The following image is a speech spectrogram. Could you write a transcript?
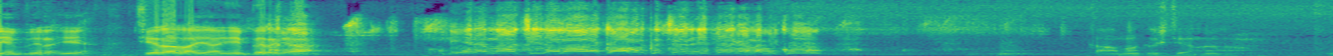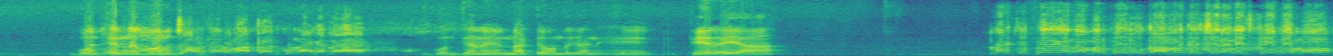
ఏం పేరు ఏ? చీరాలయ్యా ఏం పేరయ్యా? నేనన్నా చీరాల? కామన్ క్రిస్టియన్ అని చెప్పాను కన్నా మీకు. కామన్ క్రిస్టియనా? గొంతెన్న గొంతు. చాలాసార్లు మాట్లాడుకున్నా కదా. గొంతెన్న విన్నట్టే ఉంది కానీ పేరయ్యా? చెప్పాను కదా మన పేరు కామన్ క్రిస్టియన్ అని స్క్రీన్ నేము.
